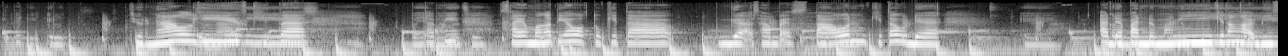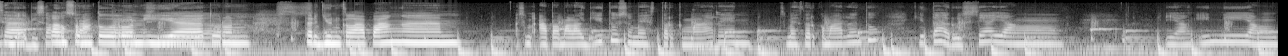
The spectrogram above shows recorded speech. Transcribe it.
kita di il- jurnalis, jurnalis. kita banyak tapi banget sih sayang banget ya waktu kita nggak sampai setahun kita udah iya ada Kan pandemi, pandemi, kita nggak bisa, nggak bisa langsung turun. iya. Iya. turun terjun ke lapangan. Apa malah gitu semester kemarin? Semester kemarin tuh kita harusnya yang yang ini yang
